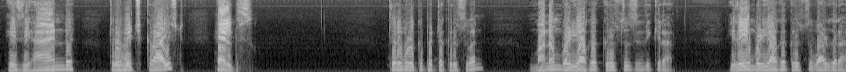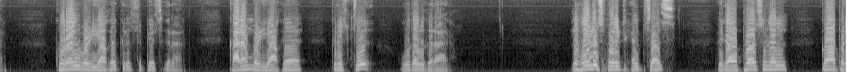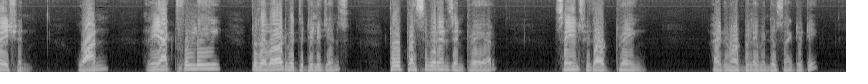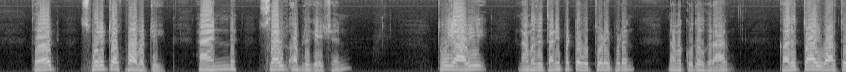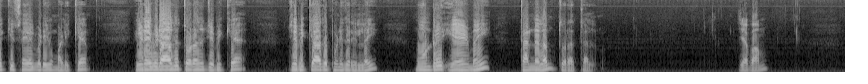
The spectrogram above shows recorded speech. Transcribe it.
is the hand through which Christ helps. திருமுழுக்கு பெற்ற கிறிஸ்துவன் மனம் வழியாக கிறிஸ்து சிந்திக்கிறார் இதயம் வழியாக கிறிஸ்து வாழ்கிறார் குரல் வழியாக கிறிஸ்து பேசுகிறார் கரம் வழியாக கிறிஸ்து உதவுகிறார் The Holy Spirit helps us with our personal cooperation. 1. React fully to the word with diligence. 2. Perseverance in prayer. Saints without praying, I do not believe in this sanctity. Third, spirit of poverty and self application தூயாவி நமது தனிப்பட்ட ஒத்துழைப்புடன் நமக்கு உதவுகிறார். கருத்தாய் வார்த்தைக்கு செயல் வடிவம் அளிக்க இடைவிடாது தொடர்ந்து ஜெபிக்க ஜெபிக்காத புனிதர் இல்லை. மூன்று ஏழ்மை தன்னலம் துரத்தல் ஜெபம்.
